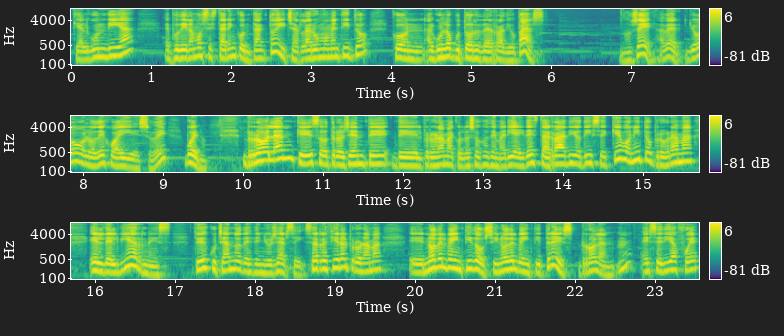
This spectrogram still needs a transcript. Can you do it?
que algún día eh, pudiéramos estar en contacto y charlar un momentito con algún locutor de Radio Paz no sé, a ver, yo lo dejo ahí eso, ¿eh? Bueno, Roland, que es otro oyente del programa Con los Ojos de María y de esta radio, dice, qué bonito programa el del viernes. Estoy escuchando desde New Jersey. Se refiere al programa eh, no del 22, sino del 23, Roland. Ese día fue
